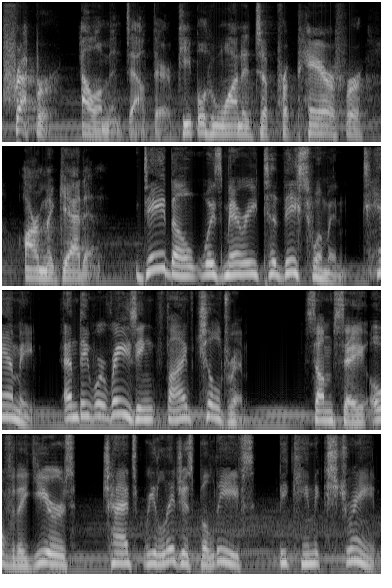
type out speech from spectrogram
prepper element out there, people who wanted to prepare for Armageddon. Daybell was married to this woman, Tammy, and they were raising five children. Some say over the years, Chad's religious beliefs became extreme.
